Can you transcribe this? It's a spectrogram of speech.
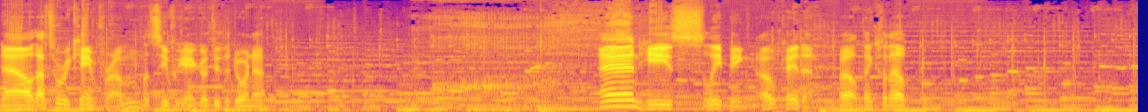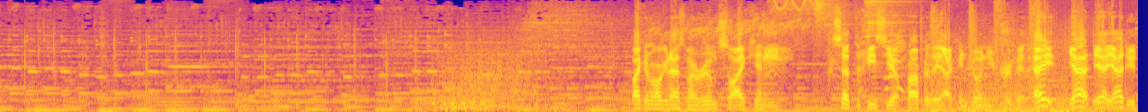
Now, that's where we came from. Let's see if we can go through the door now. And he's sleeping. Okay then. Well, thanks for the help. If I can organize my room so I can set the PC up properly, I can join you for a bit. Hey, yeah, yeah, yeah, dude.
